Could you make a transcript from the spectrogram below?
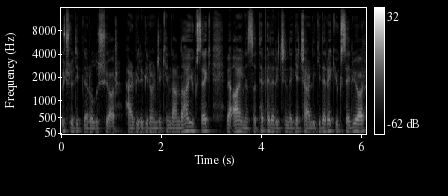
Üçlü dipler oluşuyor. Her biri bir öncekinden daha yüksek ve aynısı tepeler için de geçerli giderek yükseliyor.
